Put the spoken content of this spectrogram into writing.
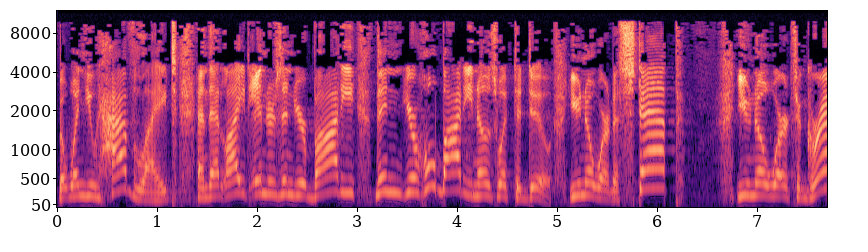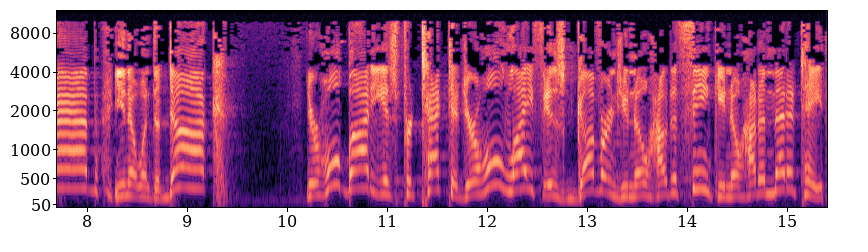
But when you have light and that light enters into your body, then your whole body knows what to do. You know where to step. You know where to grab. You know when to duck. Your whole body is protected. Your whole life is governed. You know how to think. You know how to meditate.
